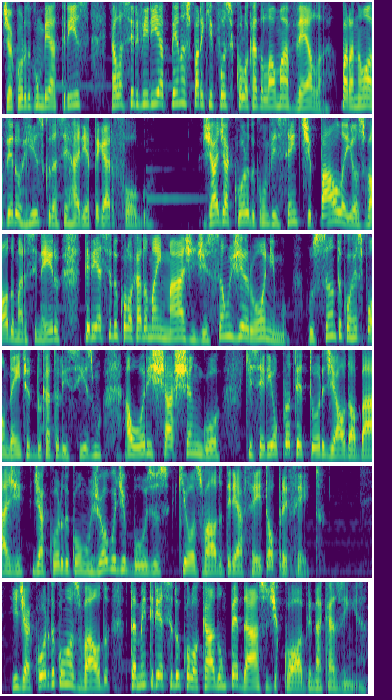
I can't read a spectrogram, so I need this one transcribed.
De acordo com Beatriz, ela serviria apenas para que fosse colocada lá uma vela, para não haver o risco da serraria pegar fogo. Já de acordo com Vicente de Paula e Oswaldo Marcineiro, teria sido colocada uma imagem de São Jerônimo, o santo correspondente do catolicismo ao orixá Xangô, que seria o protetor de Aldo Abage, de acordo com um jogo de búzios que Oswaldo teria feito ao prefeito. E de acordo com Oswaldo, também teria sido colocado um pedaço de cobre na casinha.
